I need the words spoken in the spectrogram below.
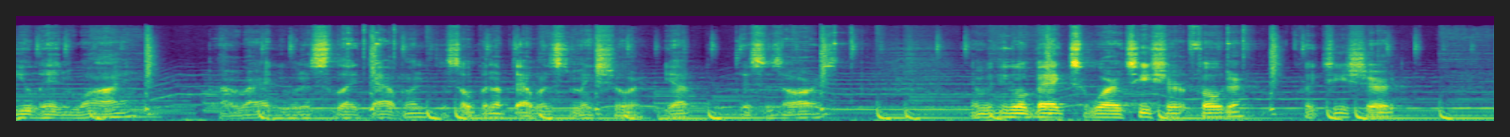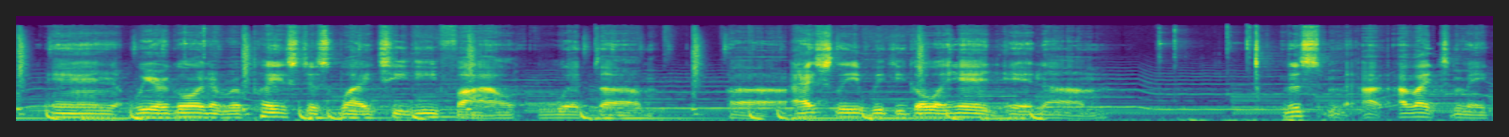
U N Y. All right, you want to select that one. Let's open up that one just to make sure. Yep this is ours. And we can go back to our t-shirt folder. Click t-shirt and we are going to replace this YTD file with um, uh, actually we could go ahead and um, this I, I, like to make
